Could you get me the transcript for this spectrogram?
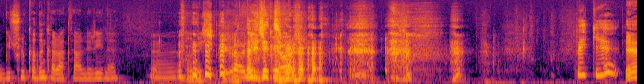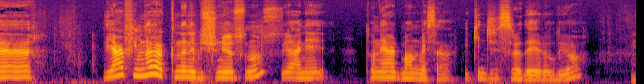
güçlü kadın karakterleriyle e, Öne çıkıyor. öne çıkıyor. Peki e, diğer filmler hakkında ne düşünüyorsunuz? Yani Tony Erdmann mesela ikinci sırada yer alıyor. Hmm,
